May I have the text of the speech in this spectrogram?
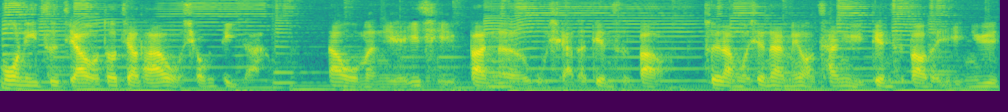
莫逆之交，我都叫他我兄弟啦。那我们也一起办了武侠的电子报，虽然我现在没有参与电子报的营运，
